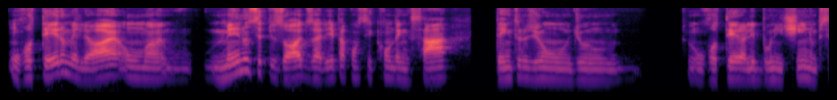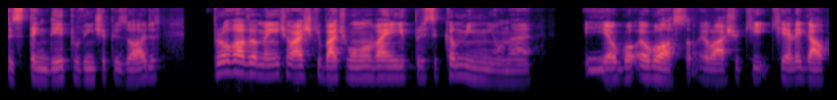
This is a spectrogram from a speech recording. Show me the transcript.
um roteiro melhor, uma, menos episódios ali para conseguir condensar dentro de um, de um, um roteiro ali bonitinho, não precisa estender por 20 episódios. Provavelmente eu acho que Batwoman vai ir para esse caminho, né? E eu, eu gosto, eu acho que, que é legal.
